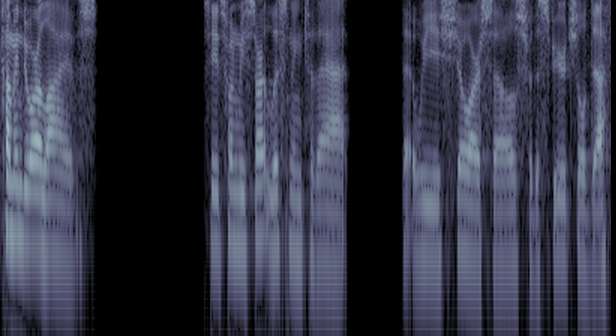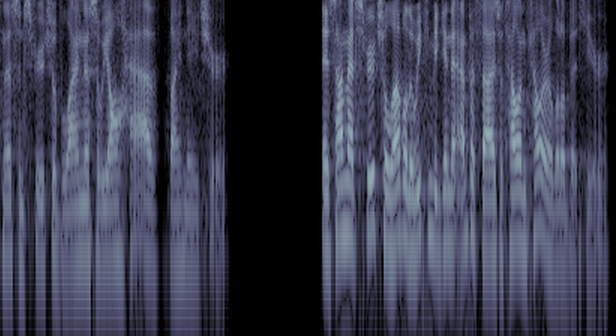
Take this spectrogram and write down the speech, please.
come into our lives? See, it's when we start listening to that that we show ourselves for the spiritual deafness and spiritual blindness that we all have by nature. It's on that spiritual level that we can begin to empathize with Helen Keller a little bit here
